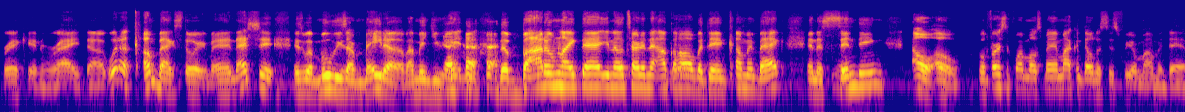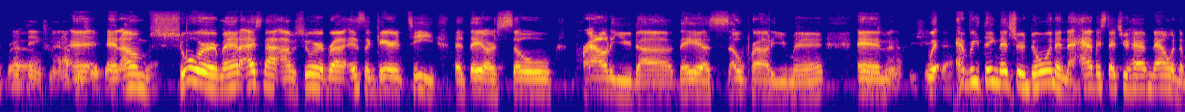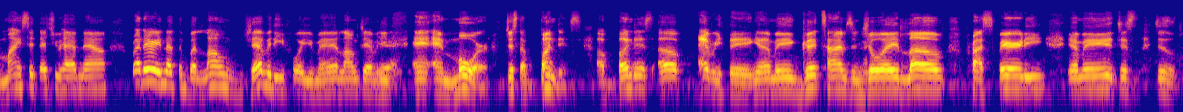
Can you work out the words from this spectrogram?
freaking right, dog. What a comeback story, man. That shit is what movies are made of. I mean, you hitting the bottom like that, you know, turning to alcohol, yeah. but then coming back and ascending. Oh, oh. Well, first and foremost, man, my condolences for your mom and dad, bro. Oh, thanks, man. I appreciate and, that. And I'm sure, man, it's not, I'm sure, bro, it's a guarantee that they are so proud of you, dog. They are so proud of you, man. And with that. everything that you're doing and the habits that you have now and the mindset that you have now, bro, there ain't nothing but longevity for you, man. Longevity yeah. and, and more. Just abundance. Abundance of everything. You know what I mean? Good times and joy, love, prosperity. You know what I mean? Just just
